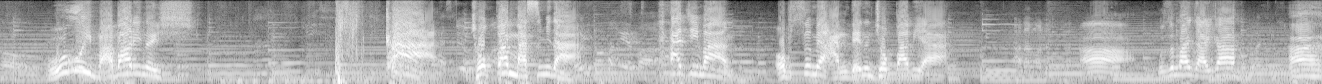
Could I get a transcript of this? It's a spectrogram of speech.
어, 섹시합니다. 뭐고 이 마바리는 씨. 카! 족밥 맞습니다. 하지만 없으면 안 되는 족밥이야. 알아버렸다. 아 무슨 말인지 알까? 아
